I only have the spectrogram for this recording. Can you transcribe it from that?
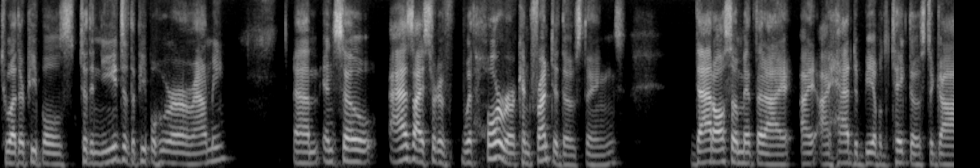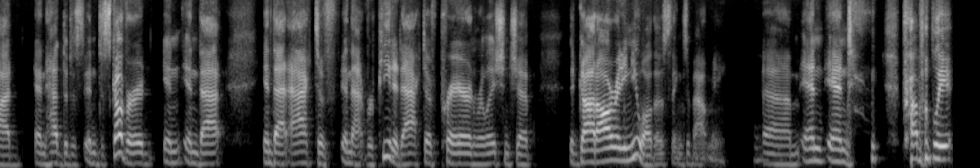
to other people's to the needs of the people who are around me. Um, and so, as I sort of with horror confronted those things, that also meant that I, I, I had to be able to take those to God and had to dis- and discovered in in that in that act of in that repeated act of prayer and relationship that God already knew all those things about me. Um, and and probably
